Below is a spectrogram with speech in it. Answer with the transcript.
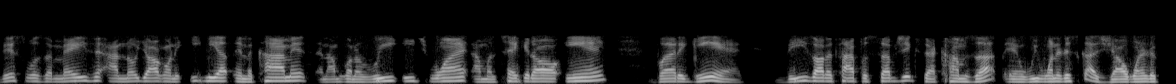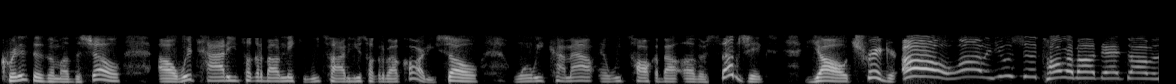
This was amazing. I know y'all going to eat me up in the comments, and I'm going to read each one. I'm going to take it all in. But again, these are the type of subjects that comes up, and we want to discuss. Y'all wanted a criticism of the show. Uh, we're tired of you talking about Nicki. We're tired of you talking about Cardi. So when we come out and we talk about other subjects, y'all trigger. Oh, Wally, you should talk about that topic.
